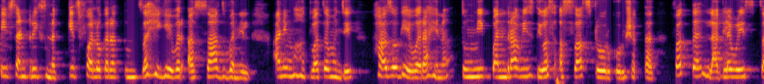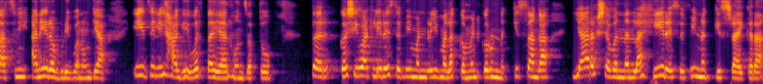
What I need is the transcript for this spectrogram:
टिप्स अँड ट्रिक्स नक्कीच फॉलो करा. तुमचाही घेवर असाच बनेल. आणि महत्वाचं म्हणजे हा जो घेवर आहे ना तुम्ही पंधरा वीस दिवस असाच स्टोअर करू शकतात. फक्त लागल्या वेळेस चाचणी आणि रबडी बनवून घ्या. इझिली हा घेवर तयार होऊन जातो. तर कशी वाटली रेसिपी मंडळी मला कमेंट करून नक्कीच सांगा. या रक्षाबंधनला ही रेसिपी नक्कीच ट्राय करा.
